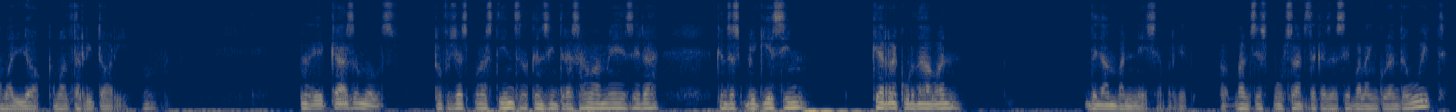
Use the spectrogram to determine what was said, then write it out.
amb el lloc, amb el territori. No? En aquest cas, amb els refugiats palestins, el que ens interessava més era que ens expliquessin què recordaven d'allà on van néixer, perquè van ser expulsats de casa seva l'any 48,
